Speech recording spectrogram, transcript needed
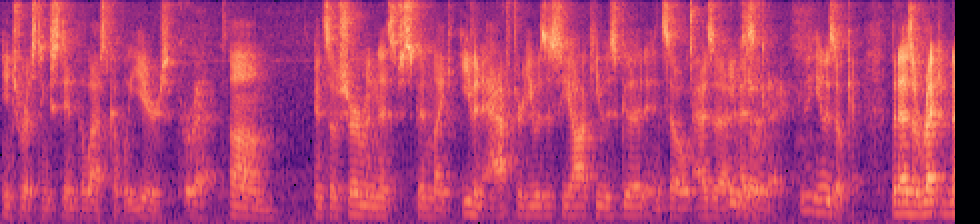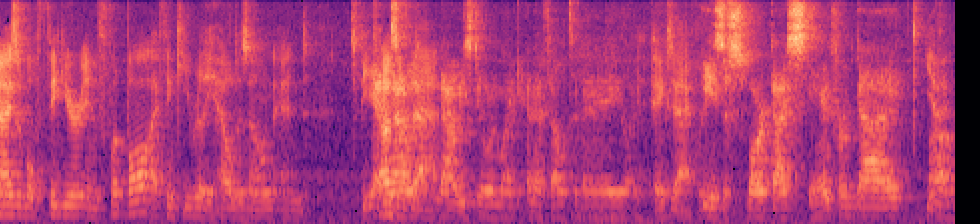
interesting stint the last couple of years. correct. Um, and so Sherman has just been like, even after he was a Seahawk, he was good. And so as a He was as okay. a, he was okay. But as a recognizable figure in football, I think he really held his own. And because now, of that, now he's doing like NFL Today. Like exactly. he's a smart guy, Stanford guy. Yeah. Um,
